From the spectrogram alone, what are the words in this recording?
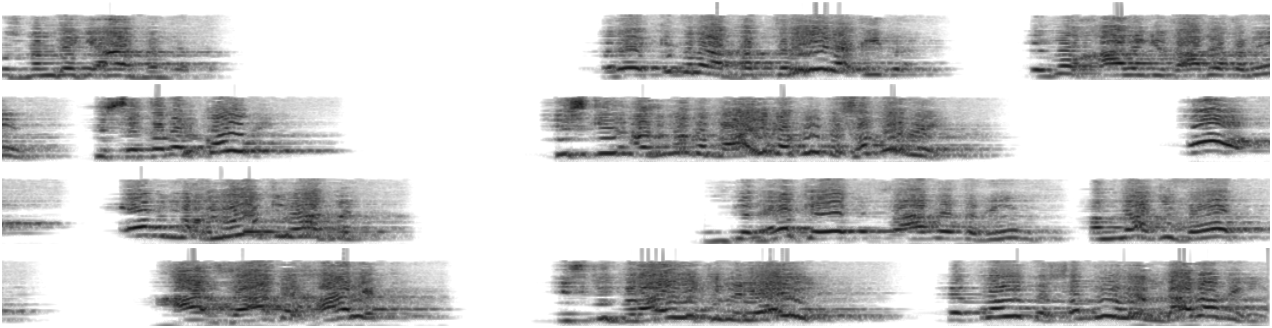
اس بندے کی آنکھ بن جاتا اور کتنا بدترین عقیدہ کہ وہ خالق کی ذات قدیم جس سے قبل کوئی نہیں۔ اس کی عظمت مائی کا کوئی تصور نہیں۔ وہ ایک مخلوق کی آنکھ بن ممکن ہے کہ ایک ذات قدیم اللہ کی ذات ذات خالق جس کی برائی کی بریائی کہ کوئی تصور اندازہ نہیں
